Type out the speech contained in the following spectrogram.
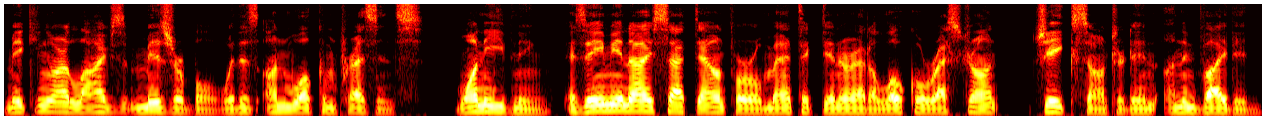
making our lives miserable with his unwelcome presence. One evening, as Amy and I sat down for a romantic dinner at a local restaurant, Jake sauntered in uninvited.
